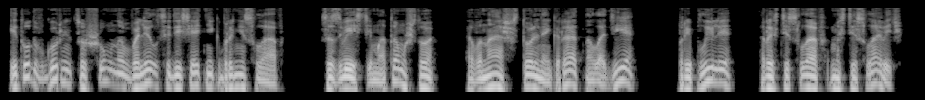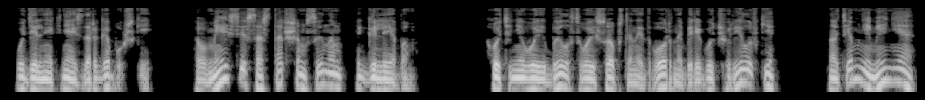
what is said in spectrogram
И тут в горницу шумно ввалился десятник Бронислав с известием о том, что в наш стольный град на ладье приплыли Ростислав Мстиславич, удельный князь Дорогобужский, вместе со старшим сыном Глебом. Хоть у него и был свой собственный двор на берегу Чуриловки, но тем не менее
